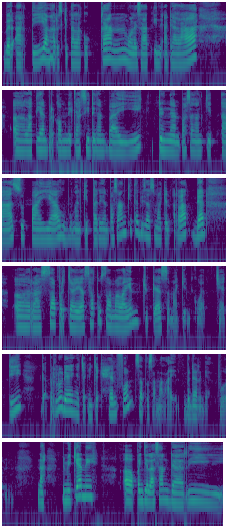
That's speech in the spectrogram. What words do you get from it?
berarti yang harus kita lakukan mulai saat ini adalah uh, latihan berkomunikasi dengan baik dengan pasangan kita supaya hubungan kita dengan pasangan kita bisa semakin erat dan rasa percaya satu sama lain juga semakin kuat. Jadi nggak perlu deh ngecek-ngecek handphone satu sama lain, benar nggak pun. Nah demikian nih uh, penjelasan dari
